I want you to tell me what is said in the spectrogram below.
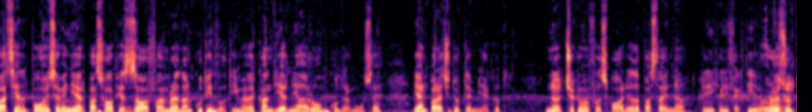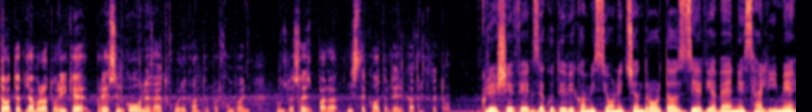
Pacientët pohojnë se menjëherë pas hapjes zarfave brenda në kutitë e votimeve kanë ndjerë një aromë kundërmuese, janë paraqitur te mjekët, në QKMF së pari dhe pastaj në Klinikën Infektive. Rezultatet laboratorike presin kohën e vet kur e kanë të përfundojnë, unë s'besoj para njëzet e katër deri katërdhjetë e tetë orë. Kryeshefi ekzekutiv i Komisionit Qendror të Zgjedhjeve, Enis Halimi,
